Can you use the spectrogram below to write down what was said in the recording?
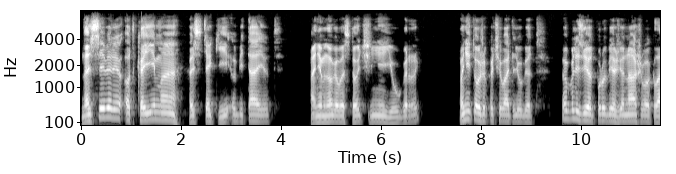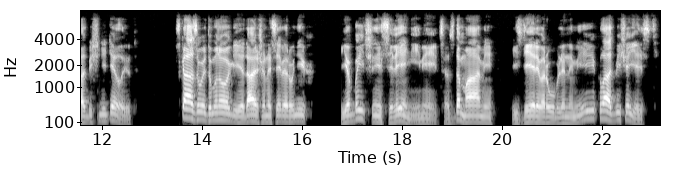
На севере от Каима остяки обитают, а немного восточнее югоры. Они тоже кочевать любят, вблизи от порубежья нашего кладбищ не делают. Сказывают многие, дальше на север у них и обычные селения имеются, с домами, из дерева рубленными, и кладбища есть.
